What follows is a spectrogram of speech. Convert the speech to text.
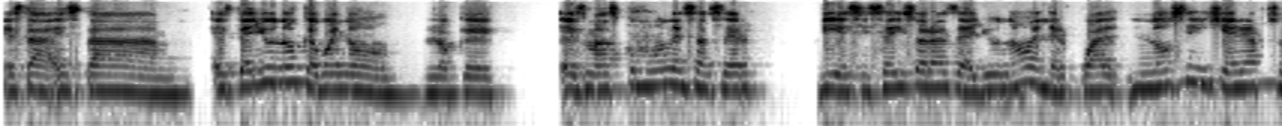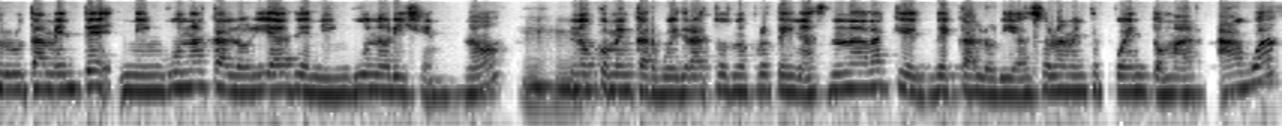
Esta, este ayuno que bueno, lo que es más común es hacer 16 horas de ayuno en el cual no se ingiere absolutamente ninguna caloría de ningún origen, ¿no? No comen carbohidratos, no proteínas, nada que de calorías, solamente pueden tomar agua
